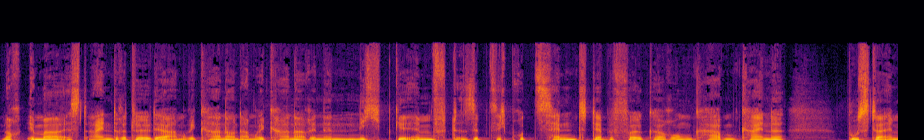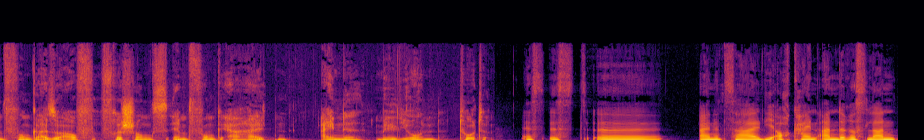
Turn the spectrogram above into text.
Noch immer ist ein Drittel der Amerikaner und Amerikanerinnen nicht geimpft. 70 Prozent der Bevölkerung haben keine Boosterimpfung, also Auffrischungsimpfung erhalten. Eine Million Tote. Es ist äh, eine Zahl, die auch kein anderes Land,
